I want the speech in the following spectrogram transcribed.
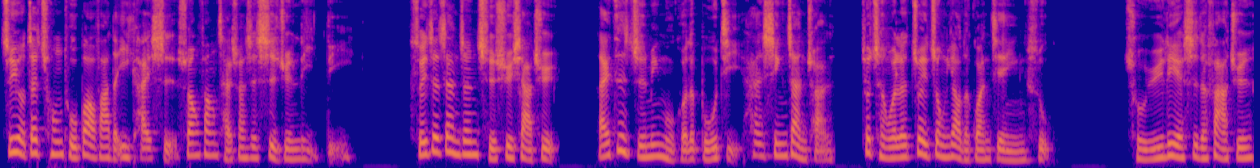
只有在冲突爆发的一开始，双方才算是势均力敌。随着战争持续下去，来自殖民母国的补给和新战船就成为了最重要的关键因素。处于劣势的法军。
